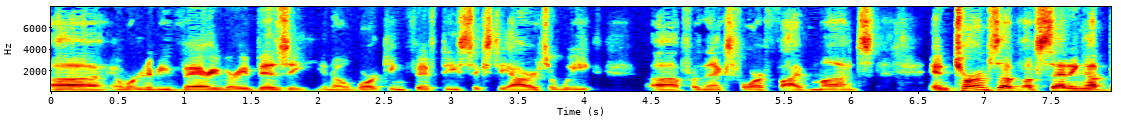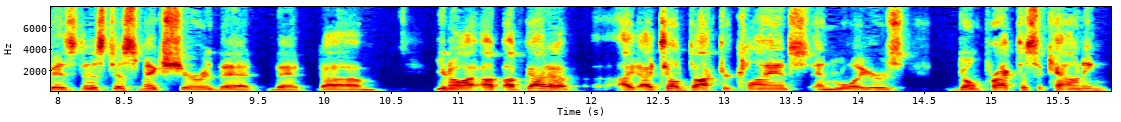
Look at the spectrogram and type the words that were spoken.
uh, and we're going to be very very busy you know working 50 60 hours a week uh, for the next four or five months. In terms of, of setting up business, just make sure that that um, you know I, have got a. I, I tell doctor clients and lawyers don't practice accounting,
